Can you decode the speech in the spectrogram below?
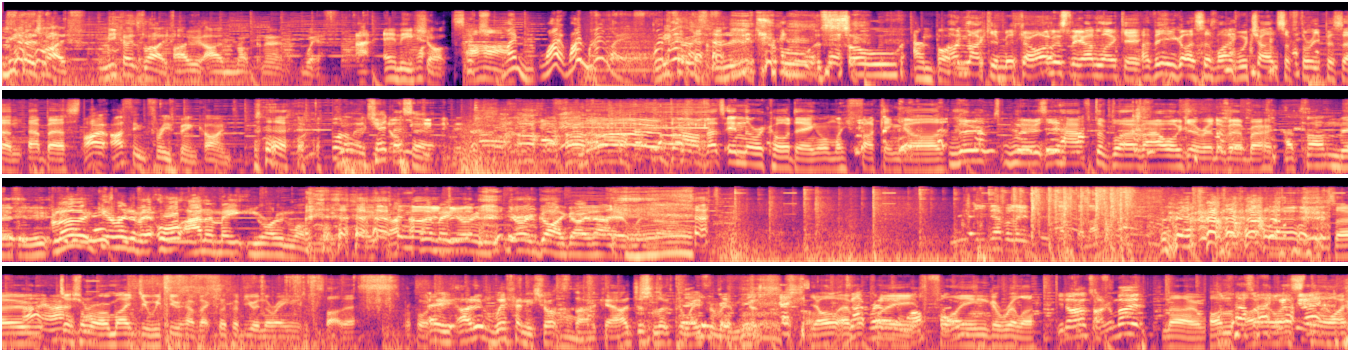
Miko's life. Miko's life. I, I'm not gonna whiff at any shots. Why, ah. why, why my life? Why my Miko's life? literal soul and body. Unlucky, Miko. Honestly, unlucky. I think you got a survival chance of 3% at best. I, I think three's being kind. Oh, check this out. No, bro, that's in the recording. Oh my fucking god. No, no, you have to blur that or get rid of it, bro. That's on me. Blur, it, get rid of it, or animate your own one. Luke, Okay? No, animate your dude. own, your own guy going at it with uh, You never lose to Nathan. So, just want to remind you, we do have that clip of you in the range at the start of this recording. Hey, I didn't whiff any shots ah. though, okay? I just looked away from him because Y'all ever that really play well? Flying Gorilla? You know what I'm talking about? No. On iOS no.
